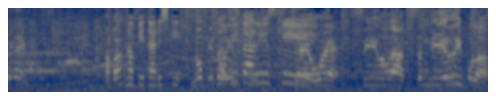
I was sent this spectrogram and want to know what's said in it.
Your name? Apa? Novita Rizky. Novita, Novita Rizky. Cewek silat sendiri pula.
